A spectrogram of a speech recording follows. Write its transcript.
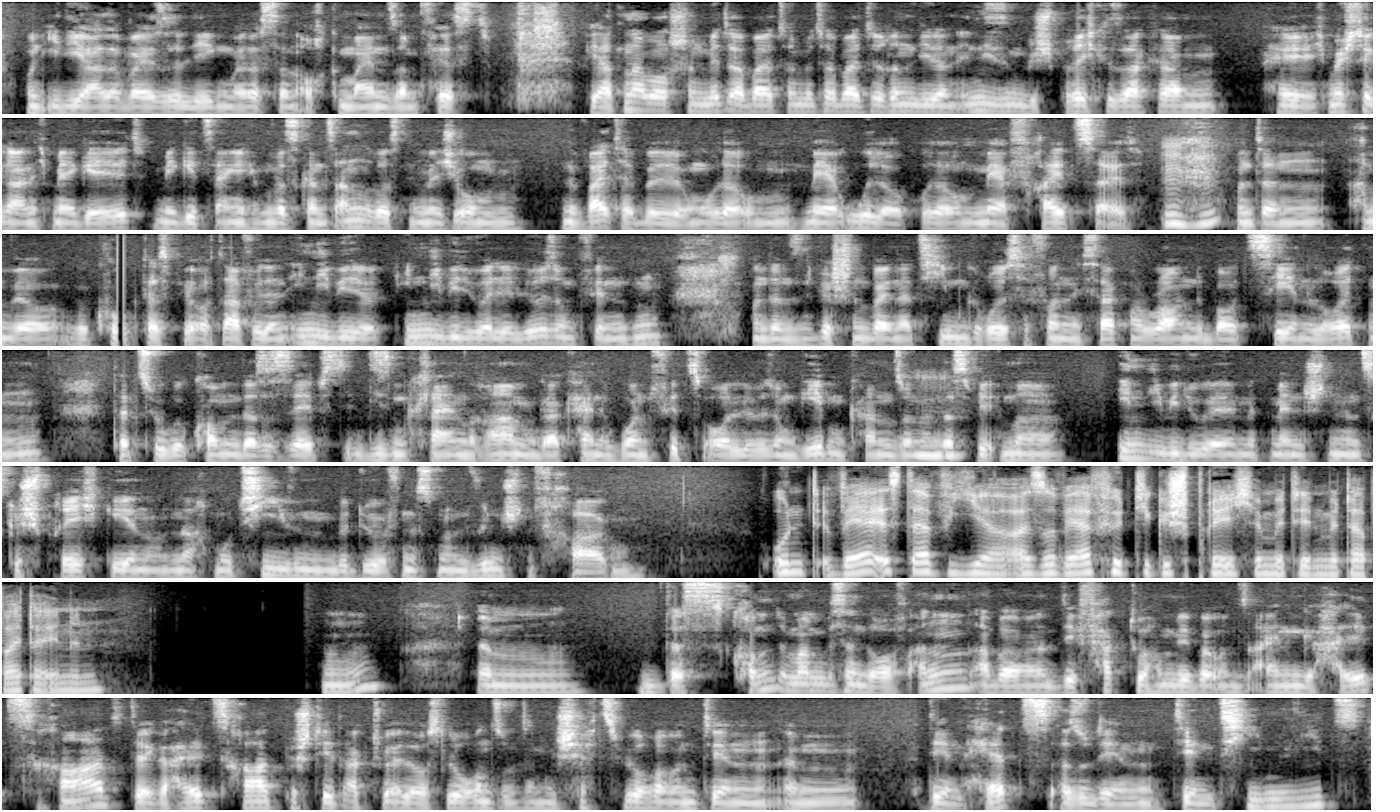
Und idealerweise legen wir das dann auch gemeinsam fest. Wir hatten aber auch schon Mitarbeiter und Mitarbeiterinnen, die dann in diesem Gespräch gesagt haben, hey, ich möchte gar nicht mehr Geld, mir geht es eigentlich um was ganz anderes, nämlich um eine Weiterbildung oder um mehr Urlaub oder um mehr Freizeit. Mhm. Und dann haben wir geguckt, dass wir auch dafür dann individuelle Lösungen finden. Und dann sind wir schon bei einer Teamgröße von, ich sag mal, roundabout zehn Leuten dazu gekommen, dass es selbst in diesem kleinen Rahmen gar keine One-Fits-All-Lösung geben kann, sondern mhm. dass wir immer individuell mit Menschen ins Gespräch gehen und nach Motiven, Bedürfnissen und Wünschen fragen. Und wer ist da wir? Also wer führt die Gespräche mit den MitarbeiterInnen? Mhm. Ähm, das kommt immer ein bisschen darauf an, aber de facto haben wir bei uns einen Gehaltsrat. Der Gehaltsrat besteht aktuell aus Lorenz, unserem Geschäftsführer, und den, ähm, den Heads, also den, den Teamleads.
